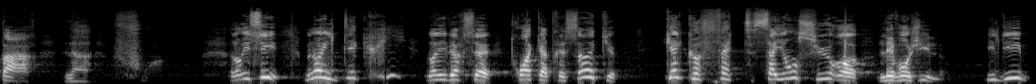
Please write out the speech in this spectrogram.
par la foi. Alors ici, maintenant il décrit dans les versets 3, 4 et 5 quelques faits saillants sur euh, l'évangile. Il dit,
